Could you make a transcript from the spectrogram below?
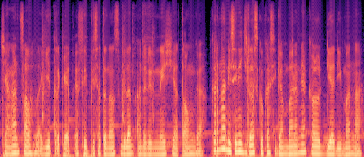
jangan salah lagi terkait SCP-169 ada di Indonesia atau enggak. Karena di sini jelas gue kasih gambarannya kalau dia di mana.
